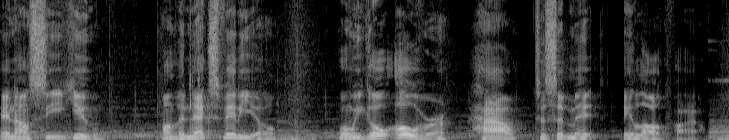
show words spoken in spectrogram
and I'll see you on the next video when we go over how to submit a log file.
